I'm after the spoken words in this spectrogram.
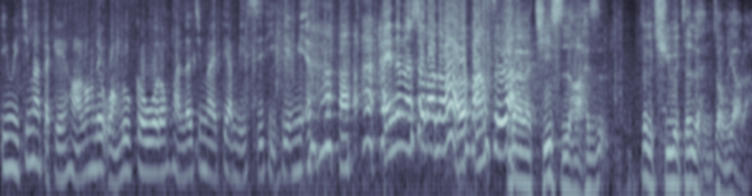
因为今麦大家哈，拢在网络购物都换了今麦店面实体店面，还能不能收到那么好的房租啊？没有，其实哈还是。那个区位真的很重要啦。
